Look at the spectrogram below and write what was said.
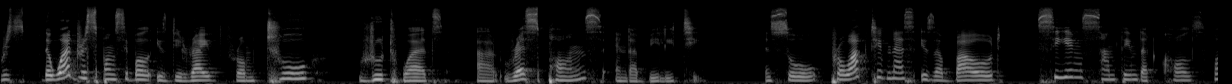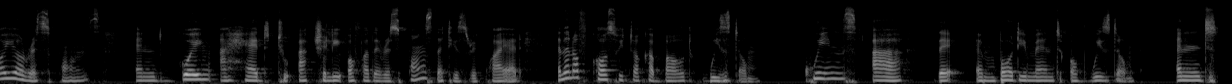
res- the word responsible is derived from two root words uh, response and ability. And so, proactiveness is about seeing something that calls for your response and going ahead to actually offer the response that is required. And then, of course, we talk about wisdom. Queens are the embodiment of wisdom. And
